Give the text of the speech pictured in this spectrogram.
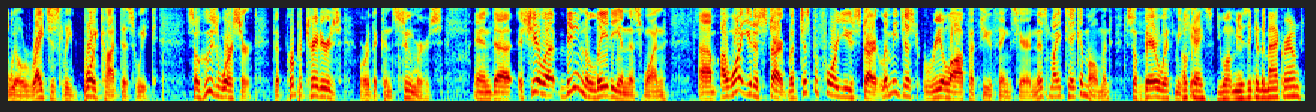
will righteously boycott this week? So, who's worser, the perpetrators or the consumers? And uh, Sheila, being the lady in this one, um, I want you to start, but just before you start, let me just reel off a few things here. And this might take a moment, so bear with me, Okay. kids. You want music in the background?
